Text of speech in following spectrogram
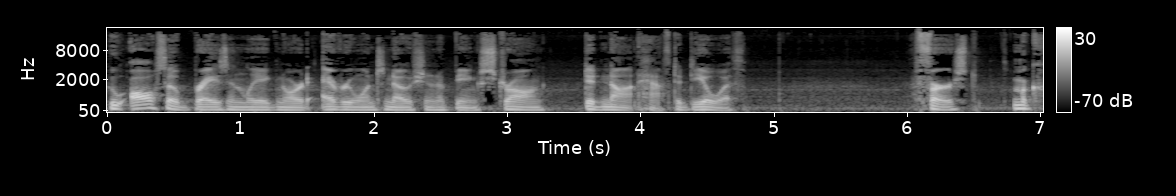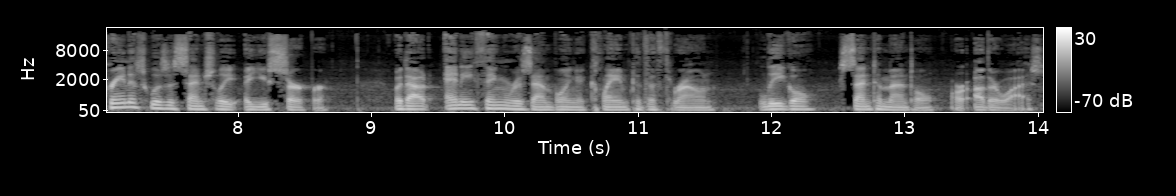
who also brazenly ignored everyone's notion of being strong, did not have to deal with. First, Macrinus was essentially a usurper, without anything resembling a claim to the throne, legal, sentimental, or otherwise.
